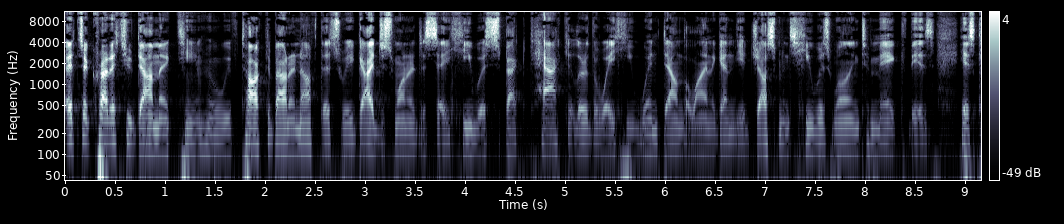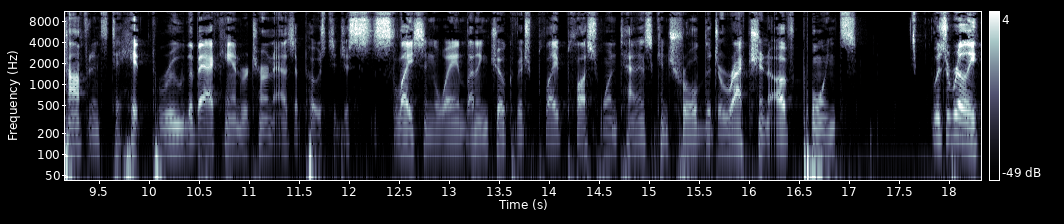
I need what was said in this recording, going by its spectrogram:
it's a credit to Dominic Thiem, who we've talked about enough this week. I just wanted to say he was spectacular the way he went down the line. Again, the adjustments he was willing to make, his, his confidence to hit through the backhand return as opposed to just slicing away and letting Djokovic play plus one tennis, controlled the direction of points was a really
